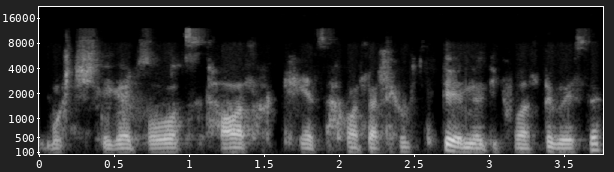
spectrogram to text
мөч тэгээд бууц тоолох гэхэд захиалал хөвгттэй юмнууд их болдог байсан.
